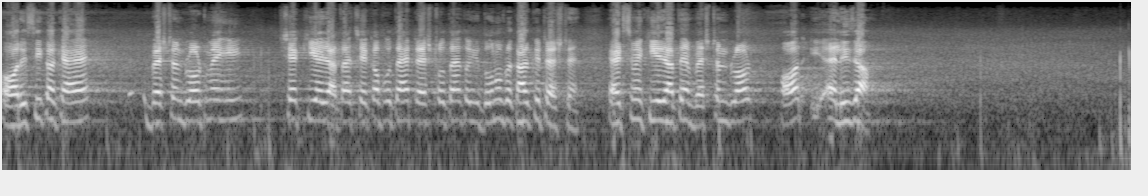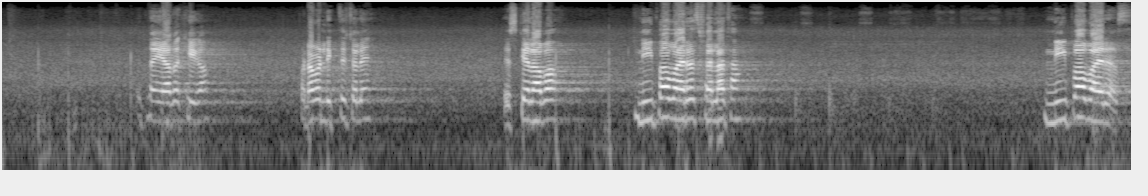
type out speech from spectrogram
और इसी का क्या है? वेस्टर्न ब्लॉट में ही चेक किया जाता है चेकअप होता है टेस्ट होता है तो ये दोनों प्रकार के टेस्ट हैं। एड्स में किए जाते हैं वेस्टर्न ब्लॉट और एलिजा। इतना याद रखिएगा। फटाफट लिखते चलें। इसके अलावा नीपा वायरस फैला था। नीपा वायरस।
